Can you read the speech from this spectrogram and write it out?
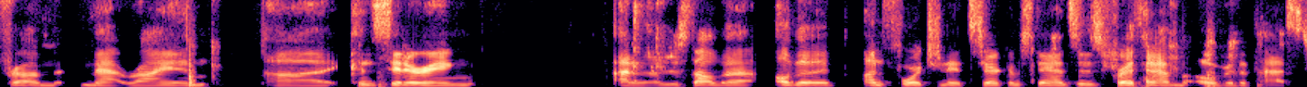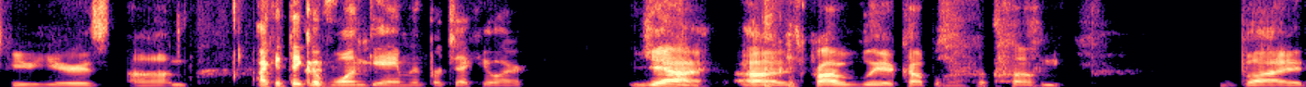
from Matt Ryan, uh, considering I don't know, just all the all the unfortunate circumstances for them over the past few years. Um, I can think of one game in particular. yeah, uh, there's probably a couple, um, but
